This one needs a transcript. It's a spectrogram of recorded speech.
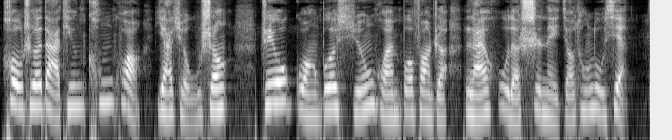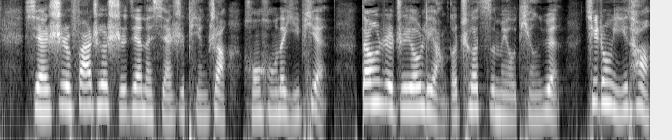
候车大厅空旷，鸦雀无声，只有广播循环播放着来沪的市内交通路线。显示发车时间的显示屏上红红的一片。当日只有两个车次没有停运，其中一趟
